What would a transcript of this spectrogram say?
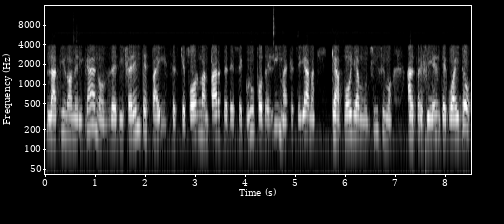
latinoamericanos de diferentes países que forman parte de ese grupo de Lima que se llama, que apoya muchísimo al presidente Guaidó.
